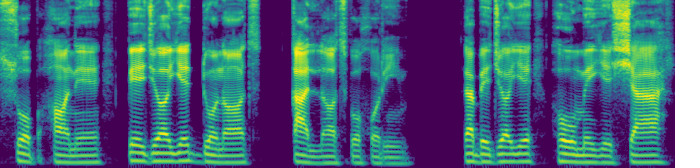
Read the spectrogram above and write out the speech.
صبحانه به جای دونات قلات بخوریم و به جای حومه شهر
